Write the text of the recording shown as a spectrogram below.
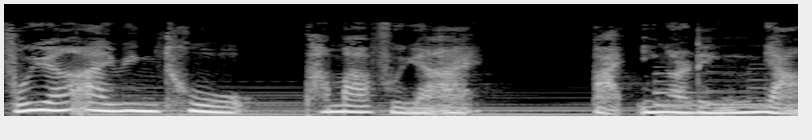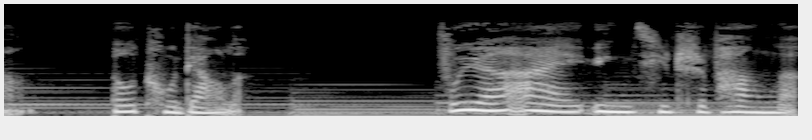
福原爱孕吐。他骂福原爱，把婴儿的营养都吐掉了。福原爱孕期吃胖了，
